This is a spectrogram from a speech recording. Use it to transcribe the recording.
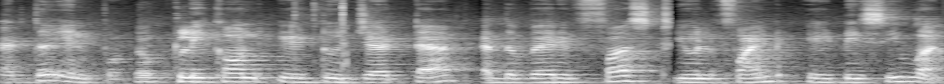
at the input. So click on A to Z tab. At the very first you will find ADC1.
